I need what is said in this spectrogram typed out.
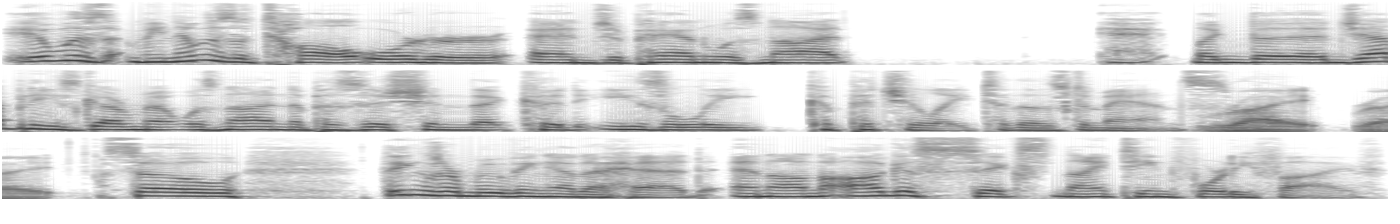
it was, I mean, it was a tall order and Japan was not, like the Japanese government was not in a position that could easily capitulate to those demands. Right, right. So things are moving at a head. And on August 6, 1945,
